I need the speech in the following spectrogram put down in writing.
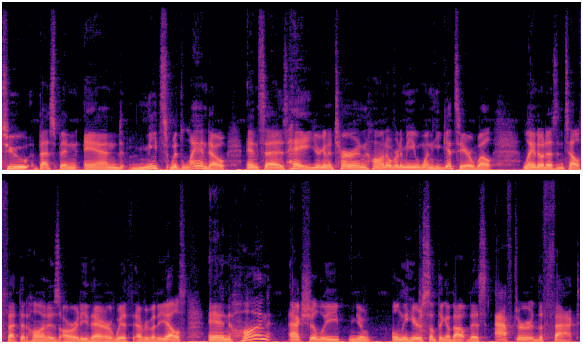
to Bespin and meets with Lando and says, Hey, you're going to turn Han over to me when he gets here. Well, Lando doesn't tell Fett that Han is already there with everybody else, and Han actually, you know, only hears something about this after the fact,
